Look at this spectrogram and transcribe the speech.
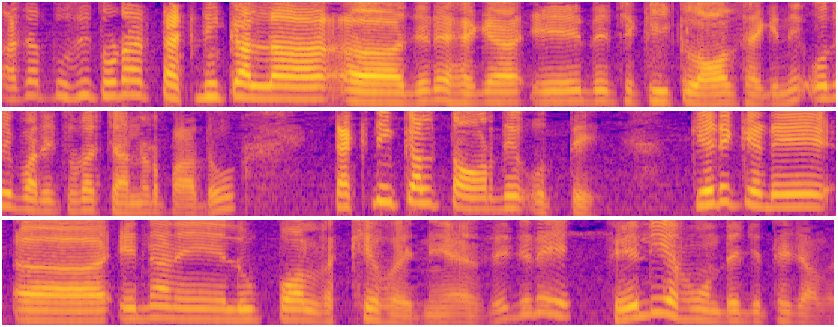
ਅੱਛਾ, ਤੁਸੀਂ ਥੋੜਾ ਟੈਕਨੀਕਲ ਜਿਹੜੇ ਹੈਗਾ ਇਹਦੇ ਚ ਕੀ ਕਲੌਜ਼ ਹੈਗੇ ਨੇ, ਉਹਦੇ ਬਾਰੇ ਥੋੜਾ ਚਾਨਣ ਪਾ ਦਿਓ। ਟੈਕਨੀਕਲ ਤੌਰ ਦੇ ਉੱਤੇ ਕਿਹੜੇ ਕਿਹੜੇ ਇਹਨਾਂ ਨੇ ਲੂਪਹੋਲ ਰੱਖੇ ਹੋਏ ਨੇ ਐਸੇ, ਜਿਹੜੇ ਫੇਲਿਅਰ ਹੋਣ ਦੇ ਜਿੱਥੇ ਜਾਵਾ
